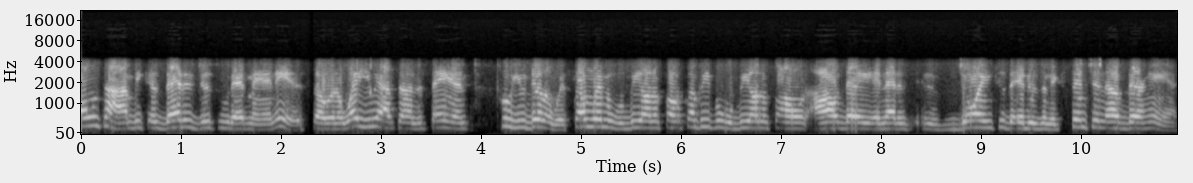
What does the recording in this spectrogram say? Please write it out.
own time because that is just who that man is. So in a way, you have to understand who you're dealing with. Some women will be on the phone. Some people will be on the phone all day, and that is, is joined to the. It is an extension of their hand,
